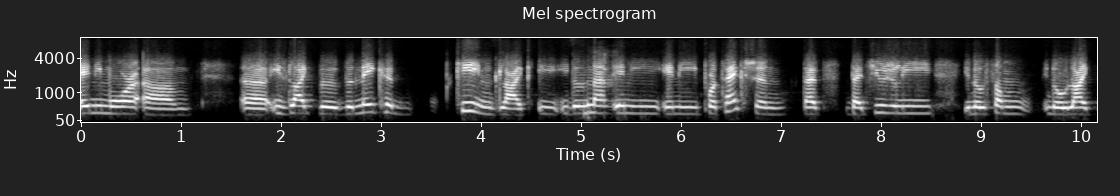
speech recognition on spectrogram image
any more. Um, uh, he's like the the naked king like he, he, doesn't have any any protection that's that usually you know some you know like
